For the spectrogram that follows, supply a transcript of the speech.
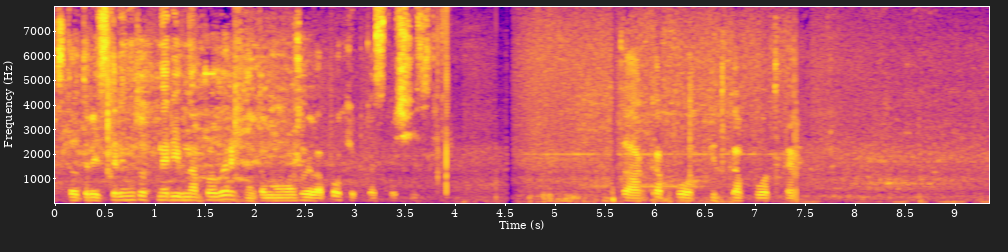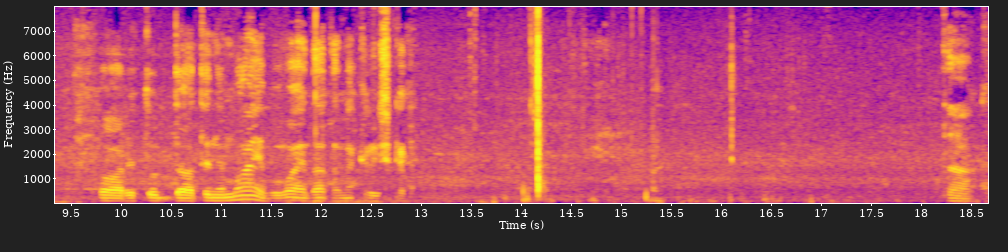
133. Ну тут нерівна поверхня, тому можлива похибка 106. Так, капот, підкапотка. Фари тут дати немає, буває дата на кришках. Так.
